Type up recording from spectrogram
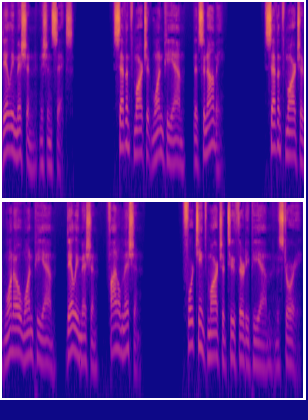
Daily Mission Mission 6. 7th March at 1 p.m. The Tsunami. 7th March at 1:01 p.m. Daily Mission Final Mission. 14th March at 2:30 p.m. New Story.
